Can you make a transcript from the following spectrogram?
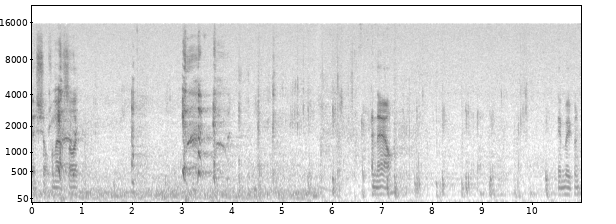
Yeah, shot from outside. and now, in movement.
